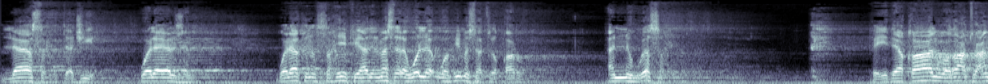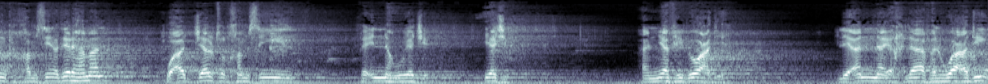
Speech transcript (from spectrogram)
لا يصح التأجيل ولا يلزم. ولكن الصحيح في هذه المسألة وفي مسألة القرض أنه يصح. فإذا قال وضعت عنك خمسين درهما وأجلت الخمسين فإنه يجب يجب أن يفي بوعده لأن إخلاف الوعد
